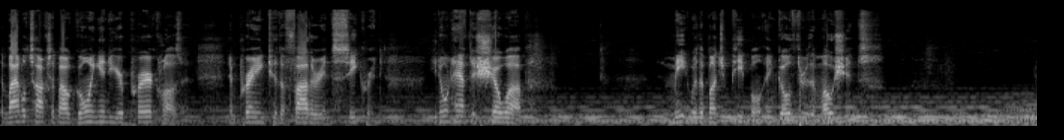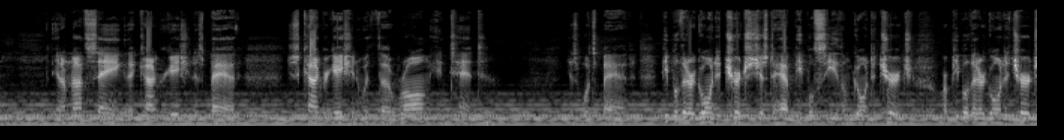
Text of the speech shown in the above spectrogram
The Bible talks about going into your prayer closet and praying to the Father in secret. You don't have to show up, meet with a bunch of people, and go through the motions and I'm not saying that congregation is bad, just congregation with the wrong intent is what's bad. People that are going to church just to have people see them going to church, or people that are going to church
